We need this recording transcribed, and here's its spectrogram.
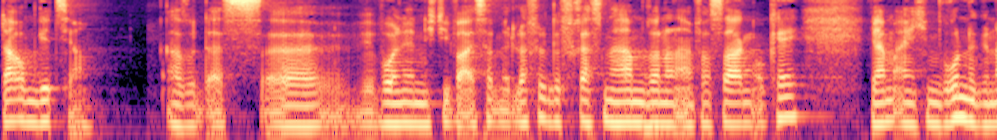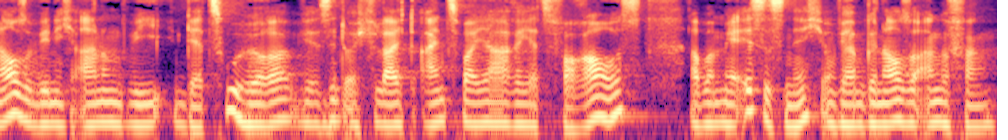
Darum geht's ja. Also das, äh, wir wollen ja nicht die Weisheit mit Löffeln gefressen haben, sondern einfach sagen, okay, wir haben eigentlich im Grunde genauso wenig Ahnung wie der Zuhörer. Wir sind euch vielleicht ein, zwei Jahre jetzt voraus, aber mehr ist es nicht und wir haben genauso angefangen.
